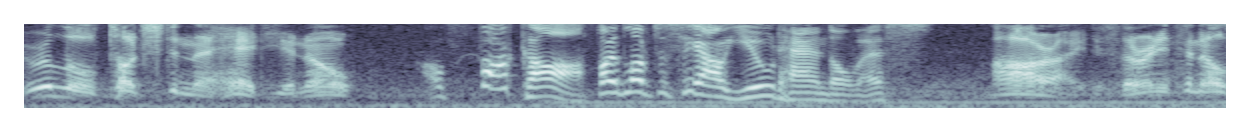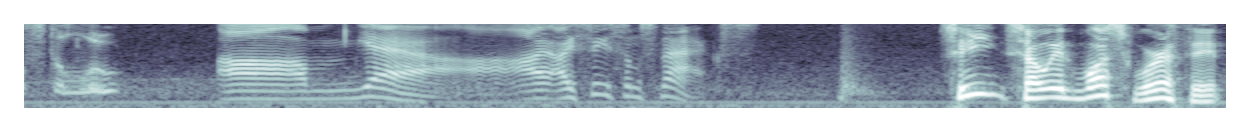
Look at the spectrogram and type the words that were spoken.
You're a little touched in the head, you know? Oh, fuck off. I'd love to see how you'd handle this. Alright, is there anything else to loot? Um, yeah, I, I see some snacks. See? So it was worth it.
